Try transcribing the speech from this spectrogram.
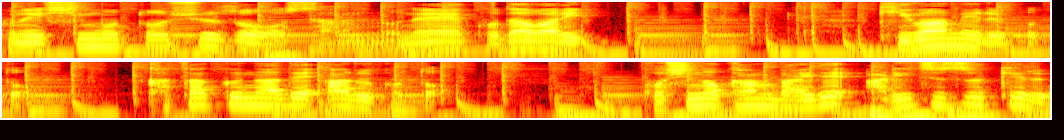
この石本酒造さんのね、こだわり。極めること、かたくなであること、腰の完売であり続ける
